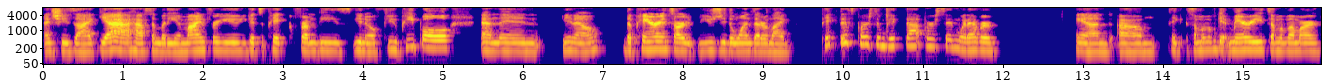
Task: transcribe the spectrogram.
and she's like yeah i have somebody in mind for you. You get to pick from these you know few people. And then you know the parents are usually the ones that are like pick this person pick that person whatever. And um they, some of them get married. Some of them are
